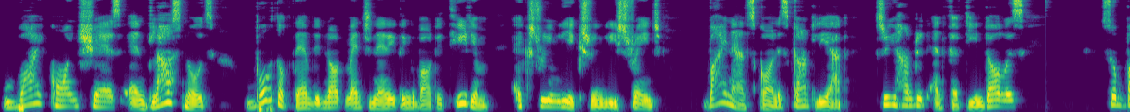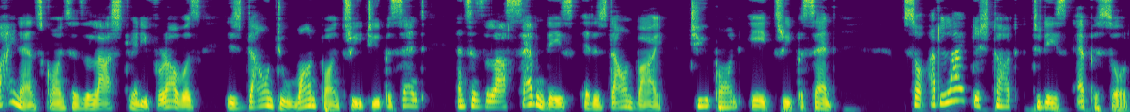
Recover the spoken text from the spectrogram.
why CoinShares and Glassnodes, both of them did not mention anything about Ethereum. Extremely, extremely strange. Binance Coin is currently at $315. So Binance Coin since the last 24 hours is down to 1.32%, and since the last 7 days, it is down by 2.83%. So I'd like to start today's episode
